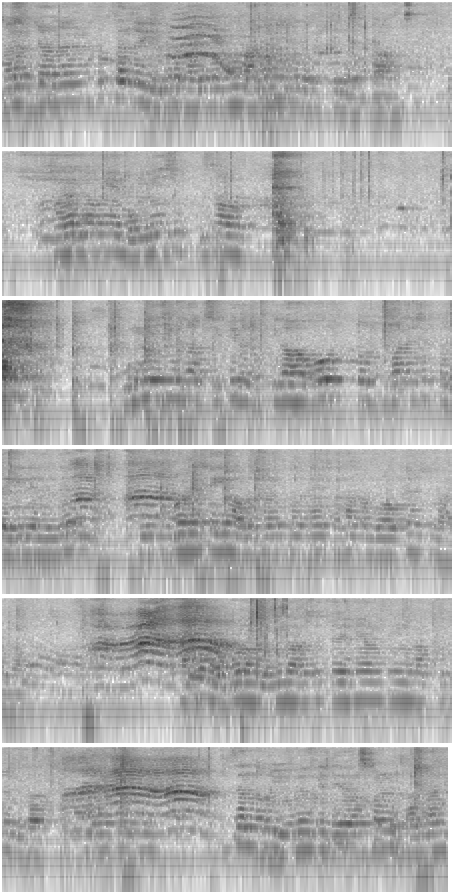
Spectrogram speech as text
정혁전은 흑산도에 유배를 가게 된 후 많은 일들을 겪게 되었다. 정혁영의 목민심서 목민심서 집필을 돕기도 하고 또 두 번의 책도 내게 되는데 그 두 번의 책이 바로 정혁전의 자산노부와 표현심아이다. 자산노부란 우리나라 최초의 해양 생물학 표적이다. 정혁전이 흑산도로 유배하게 되어 헐 만난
